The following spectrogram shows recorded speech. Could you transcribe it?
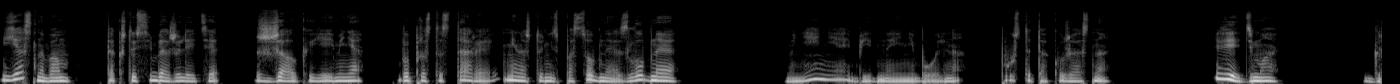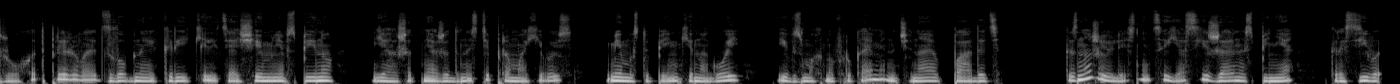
Ясно вам? Так что себя жалейте. Жалко ей меня. Вы просто старая, ни на что не способная, злобная. Мне не обидно и не больно. Пусто так ужасно. «Ведьма!» Грохот прерывает злобные крики, летящие мне в спину. Я аж от неожиданности промахиваюсь мимо ступеньки ногой и, взмахнув руками, начинаю падать. К изножию лестницы я съезжаю на спине, красиво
